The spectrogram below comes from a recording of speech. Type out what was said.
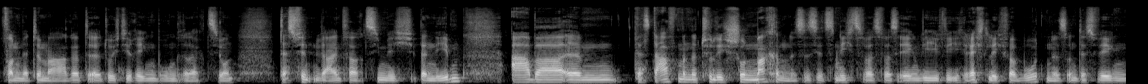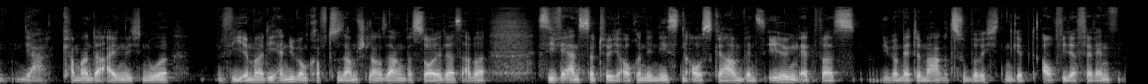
von Mette Marit äh, durch die Regenbogenredaktion. Das finden wir einfach ziemlich daneben. Aber aber ähm, das darf man natürlich schon machen. Es ist jetzt nichts, was, was irgendwie wie rechtlich verboten ist. Und deswegen ja, kann man da eigentlich nur wie immer die Hände über den Kopf zusammenschlagen und sagen, was soll das? Aber sie werden es natürlich auch in den nächsten Ausgaben, wenn es irgendetwas über Mette Mare zu berichten gibt, auch wieder verwenden.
